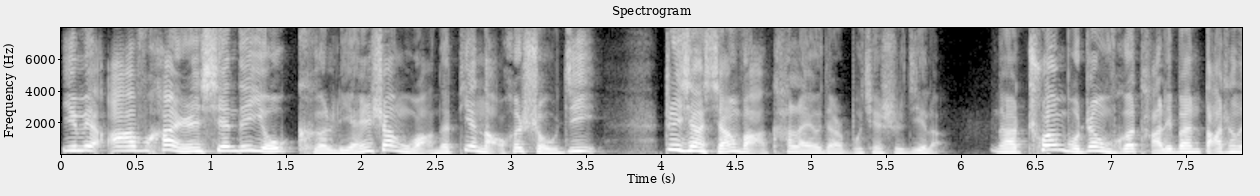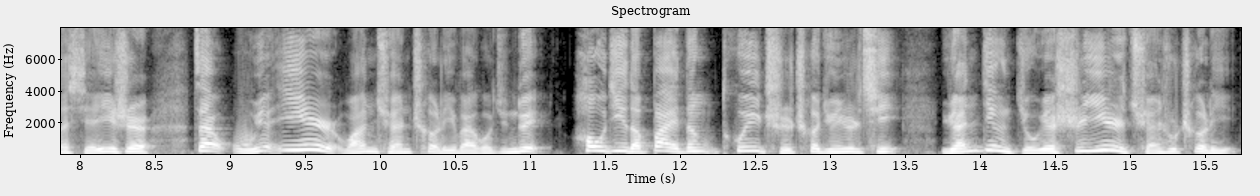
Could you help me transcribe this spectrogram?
因为阿富汗人先得有可连上网的电脑和手机，这项想法看来有点不切实际了。那川普政府和塔利班达成的协议是在五月一日完全撤离外国军队。后继的拜登推迟撤军日期，原定九月十一日全数撤离，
